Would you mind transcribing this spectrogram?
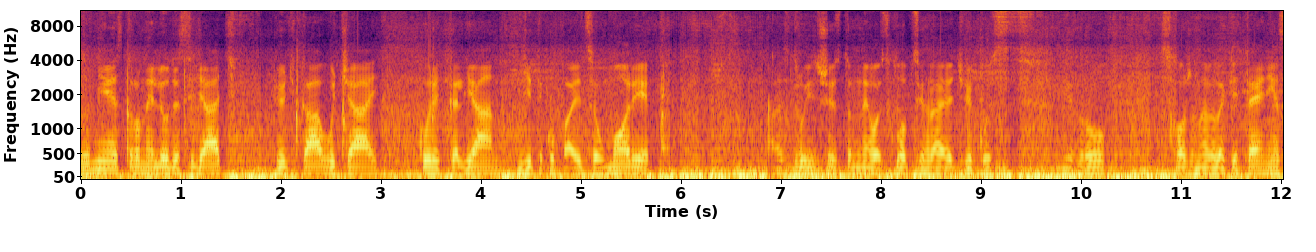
З однієї сторони люди сидять, п'ють каву, чай, курять кальян, діти купаються в морі. А з іншої сторони ось хлопці грають в якусь ігру, схожу на великий теніс.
